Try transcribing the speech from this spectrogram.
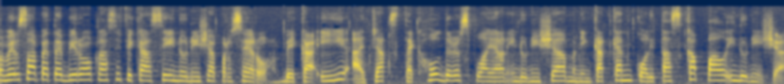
Pemirsa PT Biro Klasifikasi Indonesia Persero, BKI, ajak stakeholders pelayaran Indonesia meningkatkan kualitas kapal Indonesia.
